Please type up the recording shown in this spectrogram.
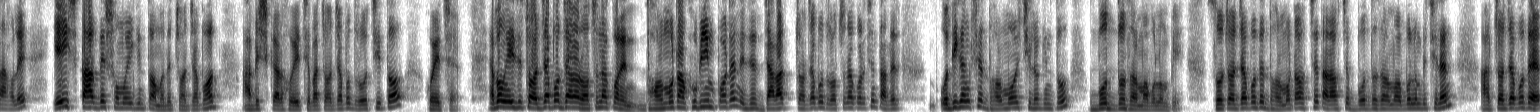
তাহলে এই তাদের সময় কিন্তু আমাদের চর্যাপদ আবিষ্কার হয়েছে বা চর্যাপদ রচিত হয়েছে। এবং এই যে চর্যাপদ যারা রচনা করেন, ধর্মটা খুবই ইম্পর্টেন্ট এই যে যারা চর্যাপদ রচনা করেছেন, তাদের অধিকাংশের ধর্ম ছিল কিন্তু বৌদ্ধ ধর্মাবলম্বী। সো চর্যাপদের ধর্মটা হচ্ছে, তারা হচ্ছে বৌদ্ধ ধর্মাবলম্বী ছিলেন। আর চর্যাপদের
